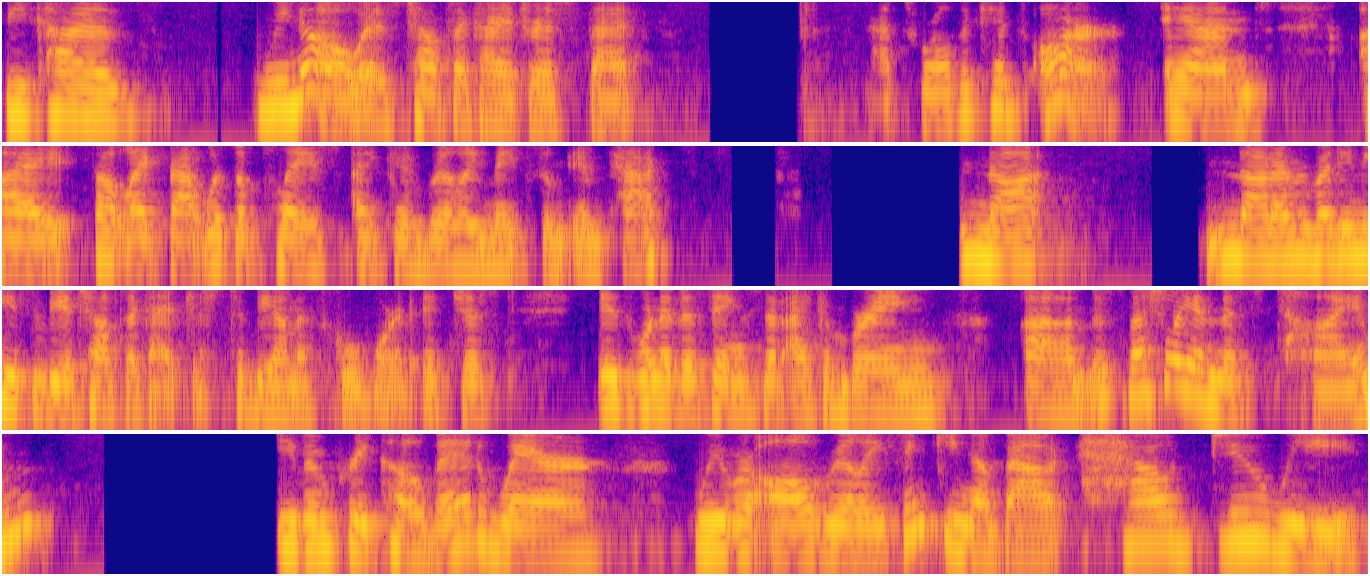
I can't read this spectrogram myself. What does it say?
because we know as child psychiatrists that that's where all the kids are. And I felt like that was a place I could really make some impact, not not everybody needs to be a child psychiatrist to be on a school board. It just is one of the things that I can bring, um, especially in this time, even pre COVID, where we were all really thinking about how do we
